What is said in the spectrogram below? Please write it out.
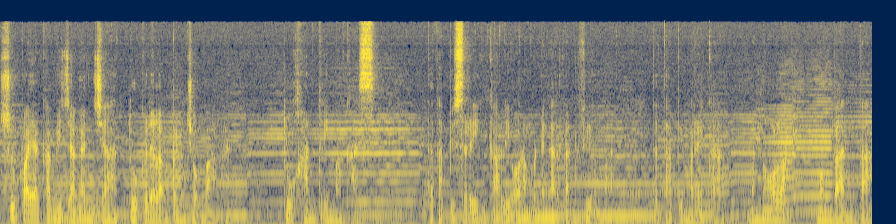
supaya kami jangan jatuh ke dalam pencobaan. Tuhan terima kasih. Tetapi sering kali orang mendengarkan firman, tetapi mereka menolak, membantah,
